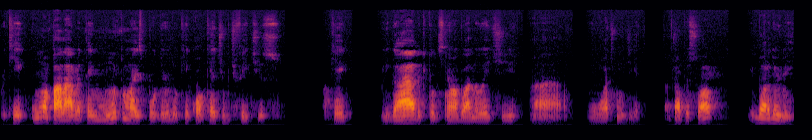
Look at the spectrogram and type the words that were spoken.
Porque uma palavra tem muito mais poder do que qualquer tipo de feitiço. Ok? Obrigado, que todos tenham uma boa noite. Ah, um ótimo dia. Tchau, tchau pessoal. E bora dormir.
